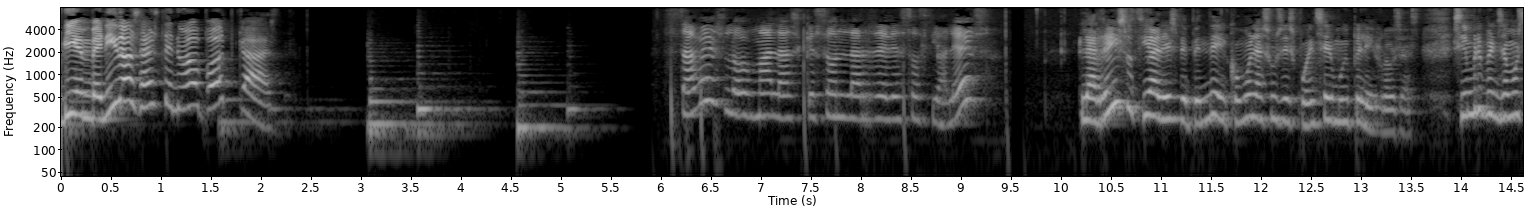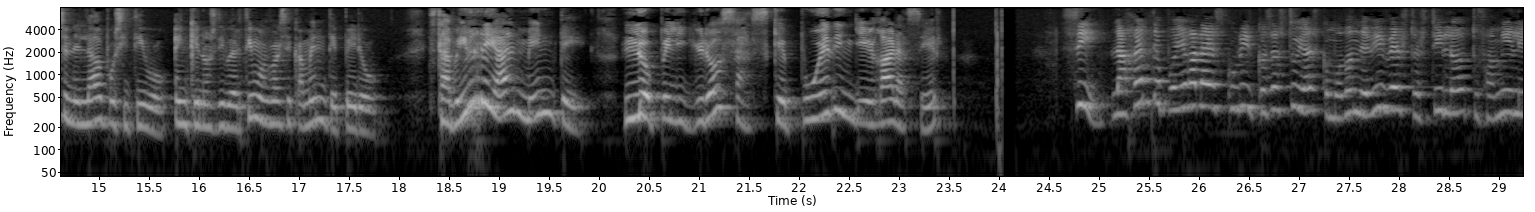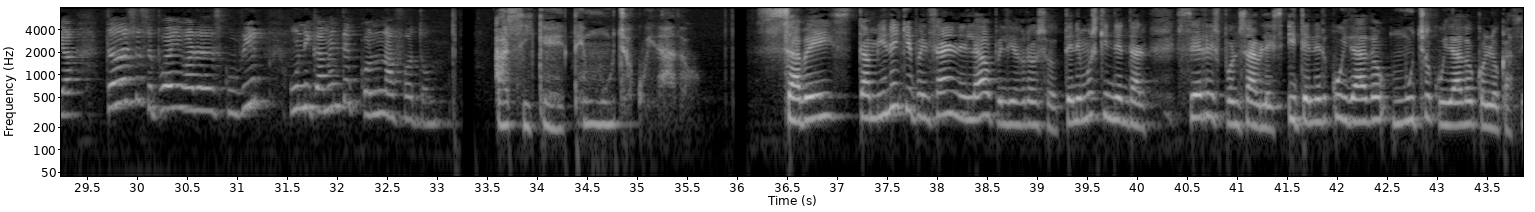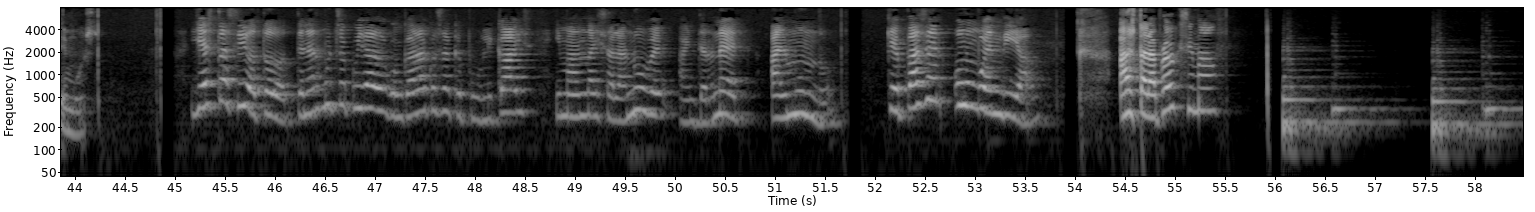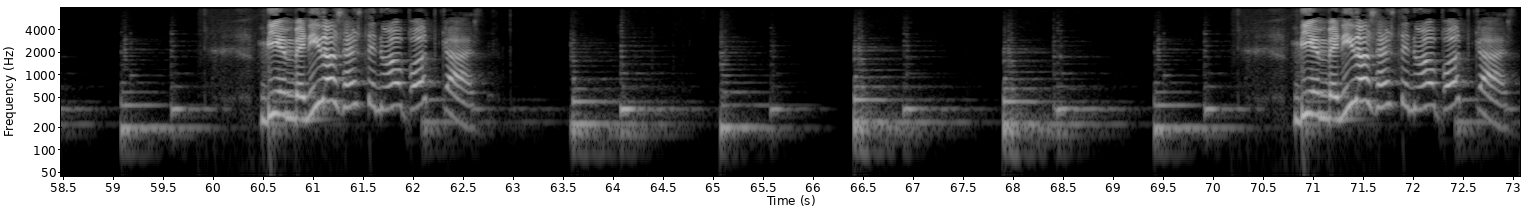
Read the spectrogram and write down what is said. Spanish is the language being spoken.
Bienvenidos a este nuevo podcast. ¿Sabes lo malas que son las redes sociales? Las redes sociales, depende de cómo las uses, pueden ser muy peligrosas. Siempre pensamos en el lado positivo, en que nos divertimos básicamente, pero ¿sabéis realmente lo peligrosas que pueden llegar a ser? Sí, la gente puede llegar a descubrir cosas tuyas como dónde vives, tu estilo, tu familia. Todo eso se puede llegar a descubrir únicamente con una foto. Así que ten mucho cuidado. Sabéis, también hay que pensar en el lado peligroso. Tenemos que intentar ser responsables y tener cuidado, mucho cuidado con lo que hacemos. Y esto ha sido todo. Tener mucho cuidado con cada cosa que publicáis y mandáis a la nube, a internet, al mundo. Que pasen un buen día. Hasta la próxima. Bienvenidos a este nuevo podcast. Bienvenidos a este nuevo podcast.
